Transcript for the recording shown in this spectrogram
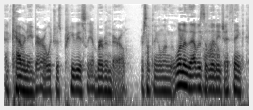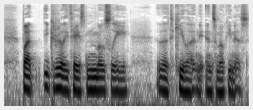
a Cabernet barrel, which was previously a bourbon barrel, or something along. One of that was the Wow. lineage, I think. But you could really taste mostly the tequila and, the, and smokiness.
